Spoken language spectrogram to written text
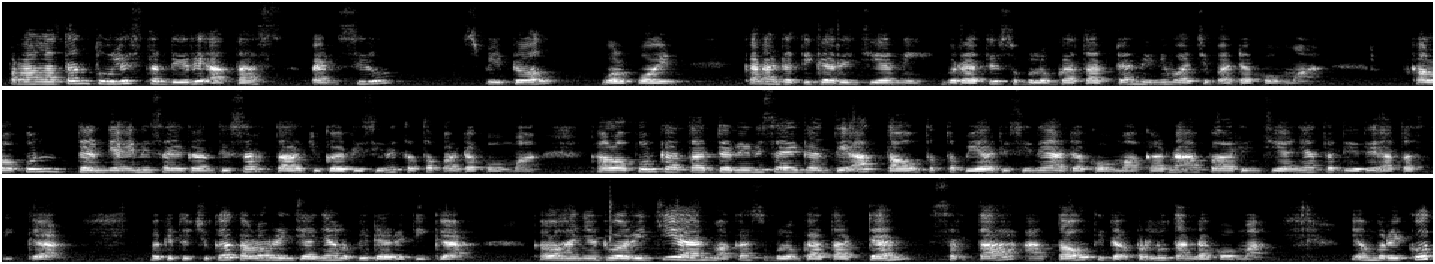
Peralatan tulis terdiri atas pensil, spidol, ballpoint. Kan ada tiga rincian nih, berarti sebelum kata dan ini wajib ada koma. Kalaupun dannya ini saya ganti serta, juga di sini tetap ada koma. Kalaupun kata dan ini saya ganti atau, tetap ya di sini ada koma. Karena apa? Rinciannya terdiri atas tiga. Begitu juga kalau rinciannya lebih dari tiga. Kalau hanya dua rincian, maka sebelum kata dan, serta, atau tidak perlu tanda koma. Yang berikut,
